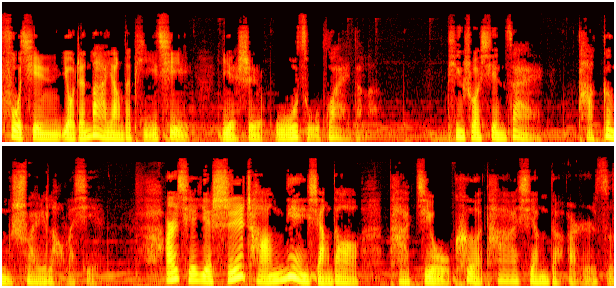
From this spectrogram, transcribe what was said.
父亲有着那样的脾气，也是无足怪的了。听说现在他更衰老了些，而且也时常念想到他久客他乡的儿子。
